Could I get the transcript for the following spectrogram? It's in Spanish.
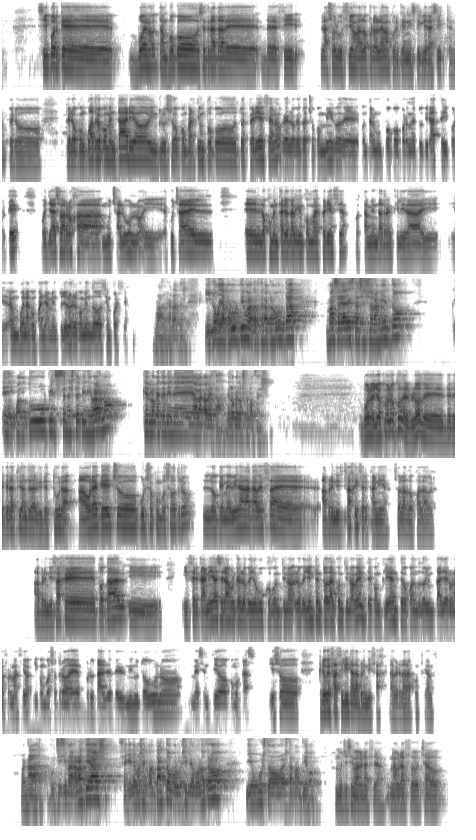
Sí, porque, bueno, tampoco se trata de, de decir la solución a los problemas porque ni siquiera existe, ¿no? Pero, pero con cuatro comentarios, incluso compartir un poco tu experiencia, ¿no? Que es lo que tú has hecho conmigo, de contarme un poco por dónde tú tiraste y por qué, pues ya eso arroja mucha luz, ¿no? Y escuchar el, el- los comentarios de alguien con más experiencia, pues también da tranquilidad y, y es un buen acompañamiento. Yo lo recomiendo 100%. Vale, gracias. Y luego ya por último, la tercera pregunta, más allá de este asesoramiento, eh, cuando tú piensas en Stepin y Barno, ¿qué es lo que te viene a la cabeza de lo que los conoces? Bueno, yo conozco del blog de- desde que era estudiante de arquitectura. Ahora que he hecho cursos con vosotros, lo que me viene a la cabeza es aprendizaje y cercanía. Son las dos palabras. Aprendizaje total y, y cercanía será porque es lo que yo busco continua, lo que yo intento dar continuamente con clientes o cuando doy un taller o una formación y con vosotros es brutal. Desde el minuto uno me he sentido como en casa. Y eso creo que facilita el aprendizaje, la verdad, la confianza. Pues nada, muchísimas gracias. Seguiremos en contacto por un sitio o por otro y un gusto estar contigo. Muchísimas gracias. Un abrazo, chao.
